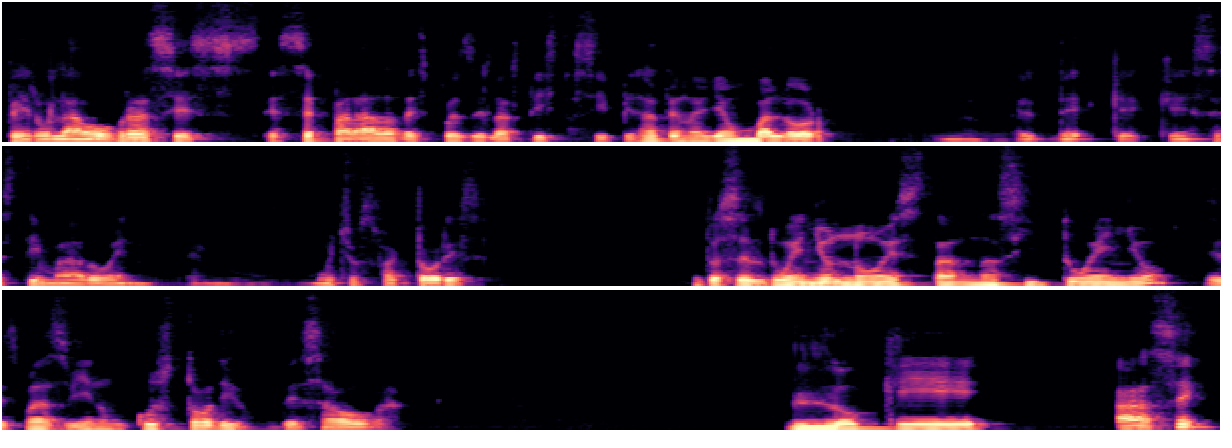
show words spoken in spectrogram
pero la obra se es, es, separada después del artista. Si empieza a tener ya un valor mm, de, que, que, es estimado en, en, muchos factores, entonces el dueño no es tan así dueño, es más bien un custodio de esa obra. Lo que hace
